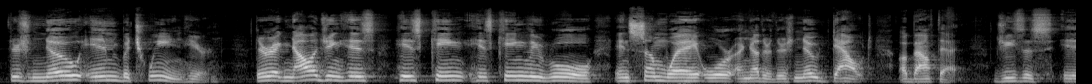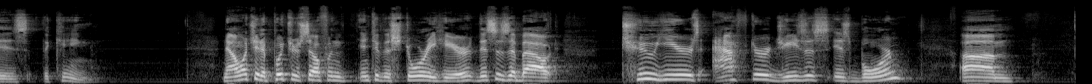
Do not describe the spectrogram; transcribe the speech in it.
There's no in between here. They're acknowledging his, his, king, his kingly rule in some way or another. There's no doubt about that. Jesus is the king. Now, I want you to put yourself in, into the story here. This is about two years after Jesus is born. Um,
